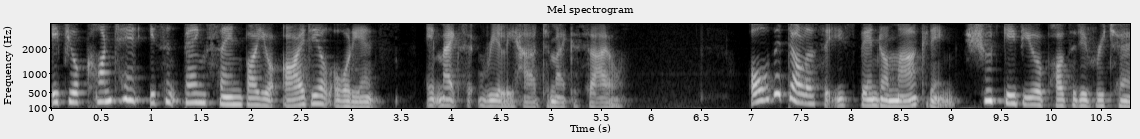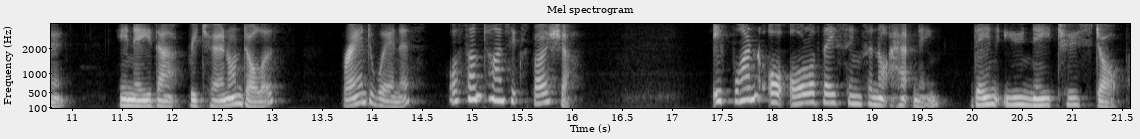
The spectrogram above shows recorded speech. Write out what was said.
If your content isn't being seen by your ideal audience, it makes it really hard to make a sale. All the dollars that you spend on marketing should give you a positive return in either return on dollars, brand awareness, or sometimes exposure. If one or all of these things are not happening, then you need to stop.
